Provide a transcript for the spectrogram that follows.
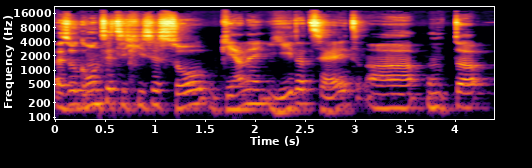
Also grundsätzlich ist es so, gerne jederzeit unter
